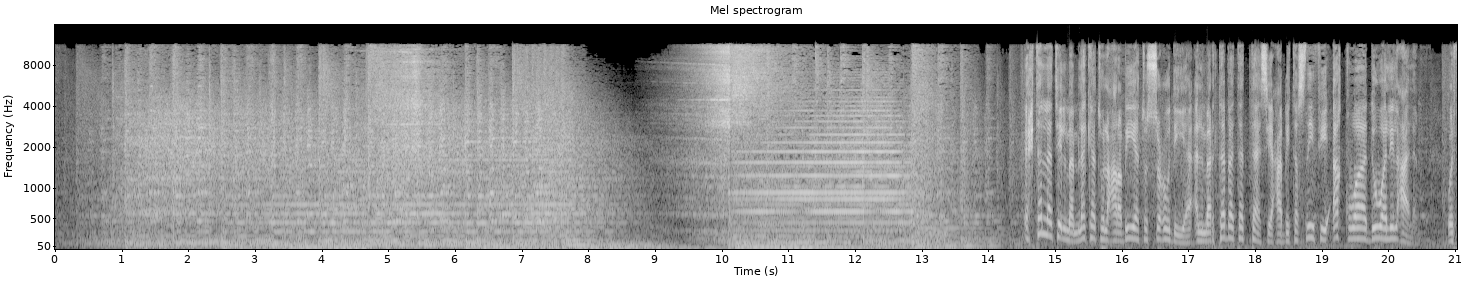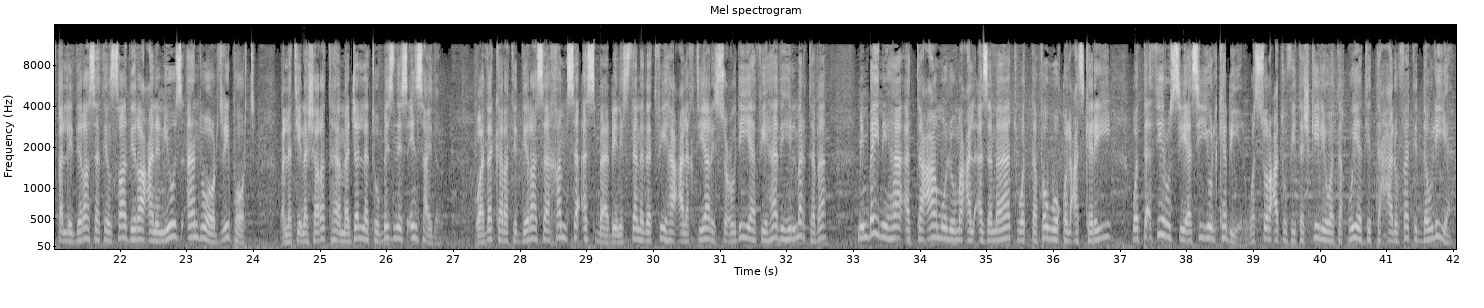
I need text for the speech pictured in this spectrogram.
احتلت المملكة العربية السعودية المرتبة التاسعة بتصنيف أقوى دول العالم وفقا لدراسة صادرة عن News and World Report والتي نشرتها مجلة Business Insider وذكرت الدراسة خمس أسباب استندت فيها على اختيار السعودية في هذه المرتبة من بينها التعامل مع الأزمات والتفوق العسكري والتأثير السياسي الكبير والسرعة في تشكيل وتقوية التحالفات الدولية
